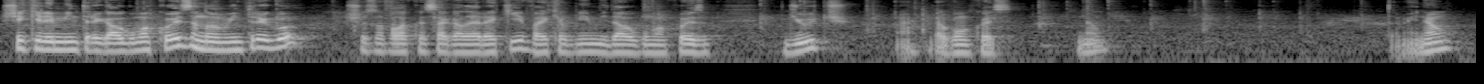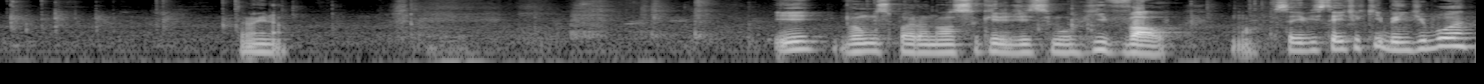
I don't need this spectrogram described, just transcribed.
Achei que ele ia me entregar alguma coisa, não me entregou. Deixa eu só falar com essa galera aqui. Vai que alguém me dá alguma coisa de útil. Ah, dá alguma coisa. Não. Também não. Também não. E vamos para o nosso queridíssimo rival. Save state aqui, bem de boa.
